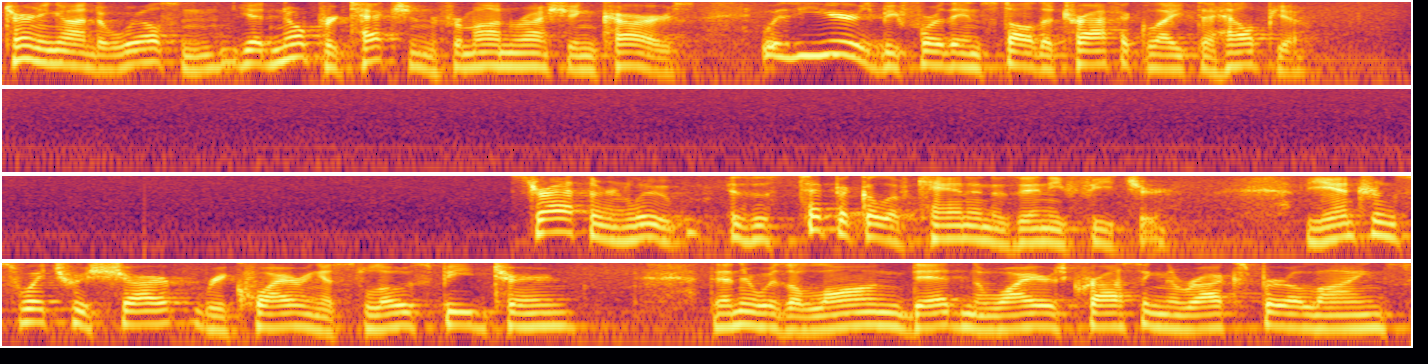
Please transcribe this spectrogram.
Turning onto Wilson, you had no protection from onrushing cars. It was years before they installed a traffic light to help you. Strathearne Loop is as typical of Cannon as any feature. The entrance switch was sharp, requiring a slow speed turn. Then there was a long dead in the wires crossing the Roxborough lines,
